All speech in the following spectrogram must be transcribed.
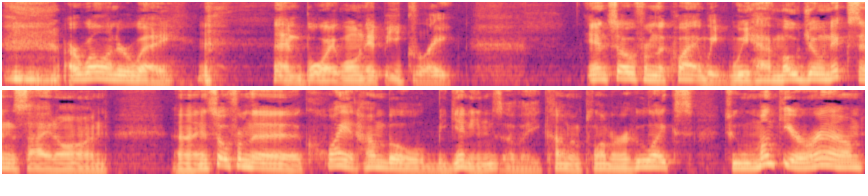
are well underway. and boy, won't it be great! And so, from the quiet, we, we have Mojo Nixon side on. Uh, and so, from the quiet, humble beginnings of a common plumber who likes to monkey around,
